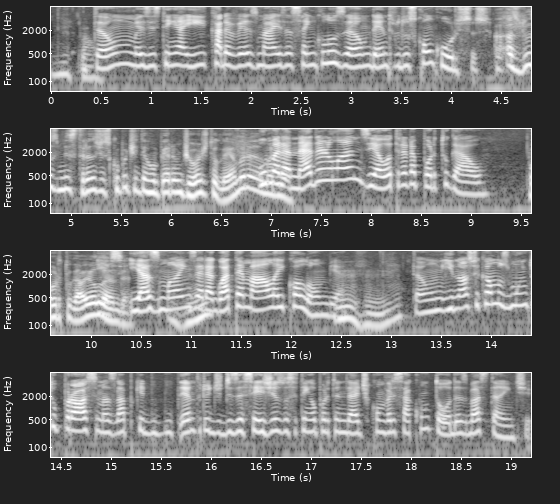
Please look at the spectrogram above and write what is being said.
Nepal. Então, existem aí cada vez mais essa inclusão dentro dos concursos. As duas Miss Trans, desculpa te interromper, eram de onde, tu lembra? Uma era Netherlands e a outra era Portugal. Portugal e Holanda. Isso. E as mães era Guatemala e Colômbia. Uhum. Então, e nós ficamos muito próximas lá, porque dentro de 16 dias você tem a oportunidade de conversar com todas bastante.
